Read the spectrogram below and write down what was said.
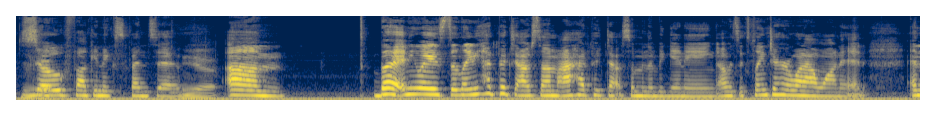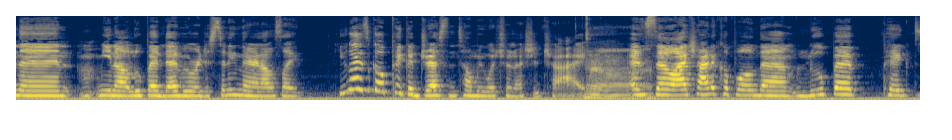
so fucking expensive. Yeah. Um, but anyways, the lady had picked out some. I had picked out some in the beginning. I was explaining to her what I wanted, and then you know, Lupe and Debbie were just sitting there, and I was like, "You guys go pick a dress and tell me which one I should try." Aw. And so I tried a couple of them. Lupe picked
